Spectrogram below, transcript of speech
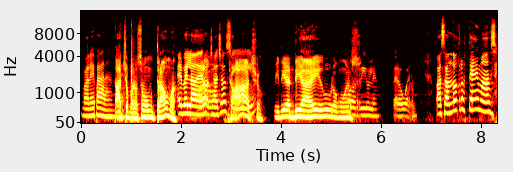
Vale, para adelante. Tacho, pero eso es un trauma. El verdadero, chacho, sí. Tacho, PTSD ahí duro con eso. Horrible. Pero bueno. Pasando a otros temas,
